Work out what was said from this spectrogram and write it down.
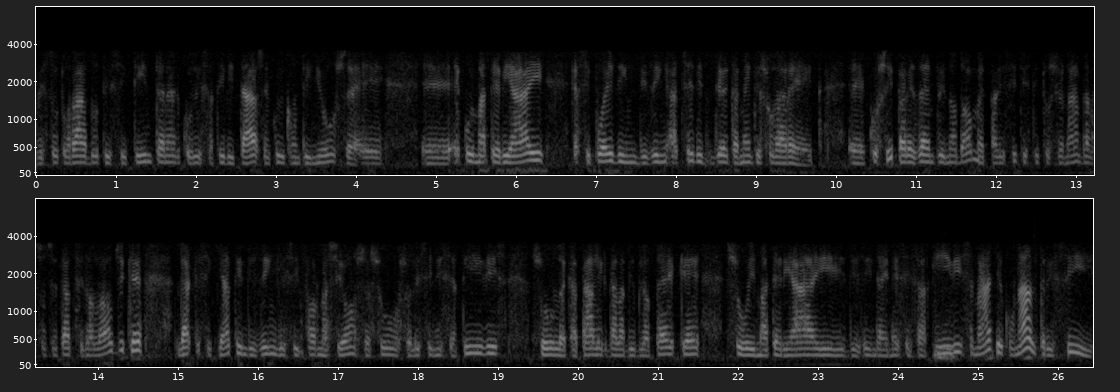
ristrutturare tutti i siti internet con le attività e con i continuous e, e, e con i materiali che si può accedere direttamente sulla rete. Eh, così per esempio in Odome per i siti istituzionali della società filologiche là che si in informazioni su, sulle iniziative, sul catalogo della biblioteca, sui materiali dai nessi archivi, mm. ma anche con altri siti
